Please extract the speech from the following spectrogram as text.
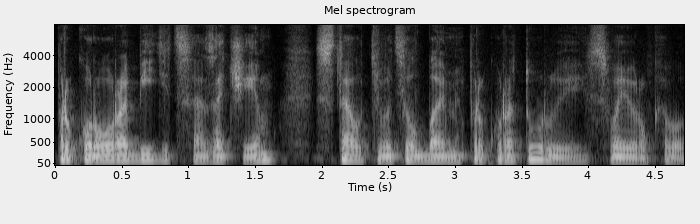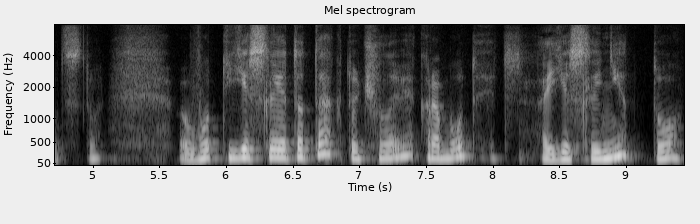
прокурор обидится, а зачем сталкивать лбами прокуратуру и свое руководство. Вот если это так, то человек работает, а если нет, то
